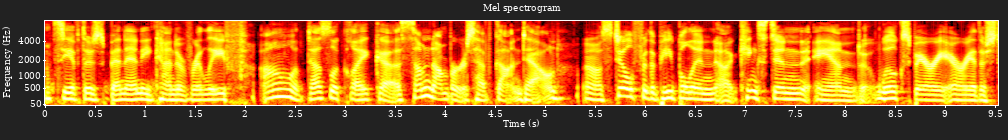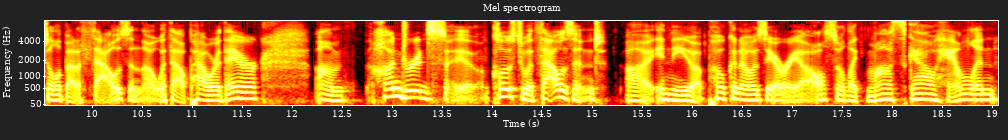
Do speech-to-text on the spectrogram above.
Let's see if there's been any kind of relief. Oh, it does look like uh, some numbers have gone down. Uh, still, for the people in uh, Kingston and Wilkes-Barre area, there's still about a thousand though without power there. Um, hundreds, uh, close to a thousand uh, in the uh, Poconos area. Also, like Moscow, Hamlin,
